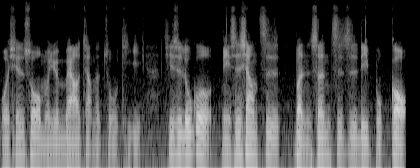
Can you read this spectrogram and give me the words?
我先说我们原本要讲的主题，其实如果你是像自本身自制力不够，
